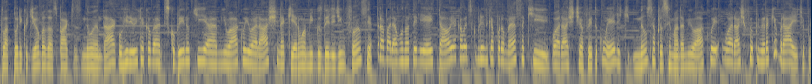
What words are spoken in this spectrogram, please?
platônico de ambas as partes no andar. O Hiryuki acaba descobrindo que a Miyako e o Arashi, né? Que eram amigos dele de infância, trabalhavam no ateliê e tal. E acaba descobrindo que a promessa que o Arashi tinha feito com ele, que não se aproximar da Miyako, o Arashi foi o primeiro a quebrar e tipo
